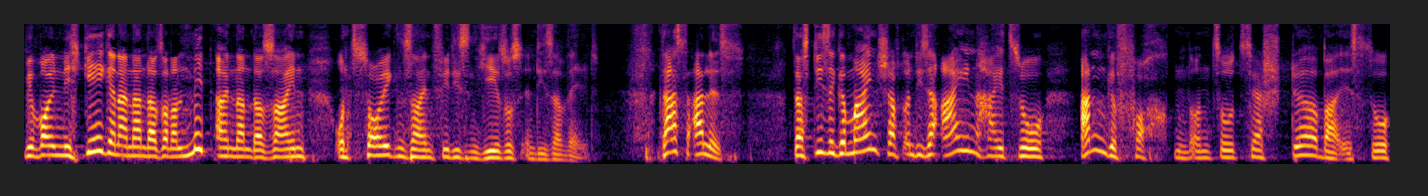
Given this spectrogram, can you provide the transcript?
Wir wollen nicht gegeneinander, sondern miteinander sein und Zeugen sein für diesen Jesus in dieser Welt. Das alles dass diese Gemeinschaft und diese Einheit so angefochten und so zerstörbar ist, so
